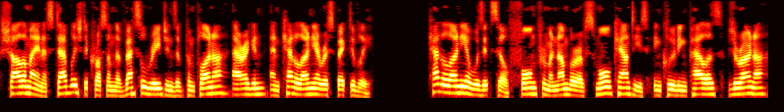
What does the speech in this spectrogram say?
Charlemagne established across them the vassal regions of Pamplona, Aragon, and Catalonia respectively. Catalonia was itself formed from a number of small counties, including Pallars, Girona,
